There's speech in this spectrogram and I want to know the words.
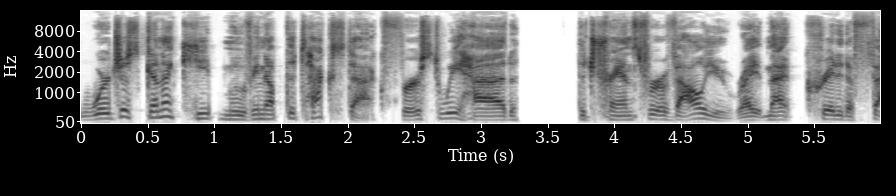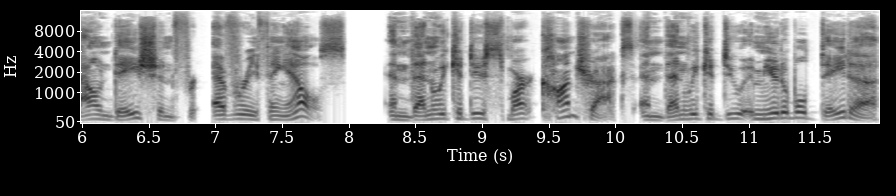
we're just going to keep moving up the tech stack. First, we had the transfer of value, right? And that created a foundation for everything else. And then we could do smart contracts and then we could do immutable data.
